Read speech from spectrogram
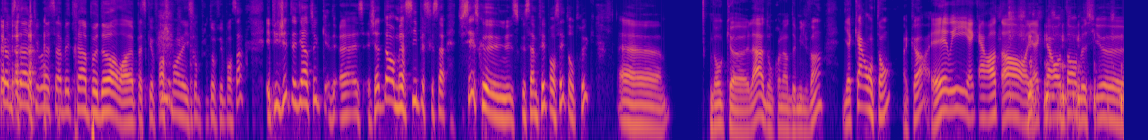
comme ça, tu vois, ça mettrait un peu d'ordre, euh, parce que franchement, là, ils sont plutôt faits pour ça. Et puis, je vais te dire un truc, euh, j'adore, merci, parce que ça, tu sais ce que, ce que ça me fait penser, ton truc. Euh, donc euh, là, donc on est en 2020. Il y a 40 ans, d'accord? Eh oui, il y a 40 ans, il y a 40 ans, monsieur.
